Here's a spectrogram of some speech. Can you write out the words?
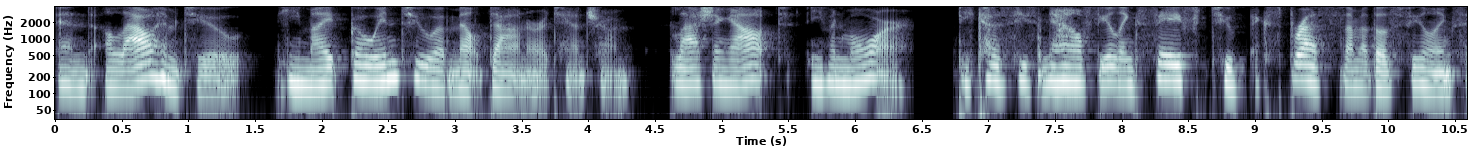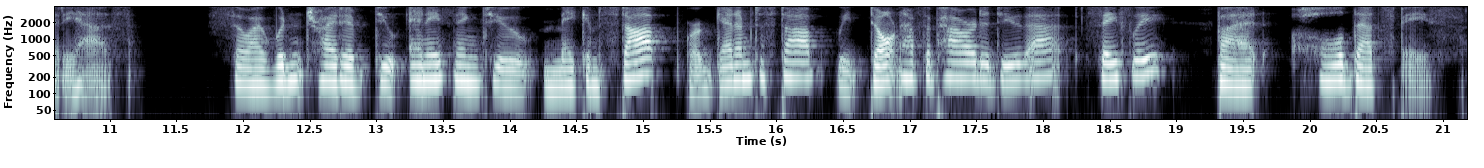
and allow him to, he might go into a meltdown or a tantrum, lashing out even more because he's now feeling safe to express some of those feelings that he has. So I wouldn't try to do anything to make him stop or get him to stop. We don't have the power to do that safely, but hold that space.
